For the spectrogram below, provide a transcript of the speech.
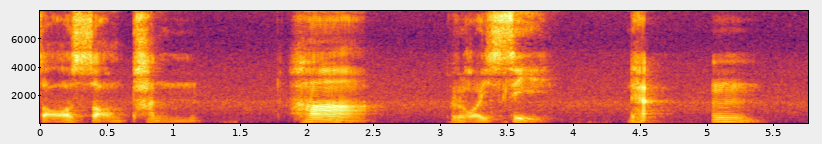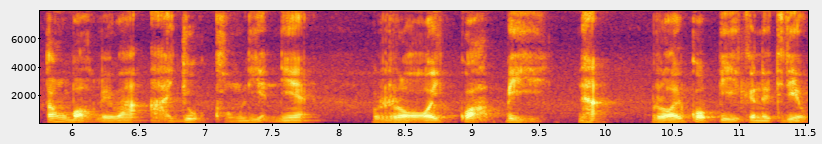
ศ 2504 นะฮะอืมต้องบอกเลยว่าอายุของเหรียญเนี่ยร้อยกว่าปีนะฮะร้อยกว่าปีกันเลยทีเดียว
